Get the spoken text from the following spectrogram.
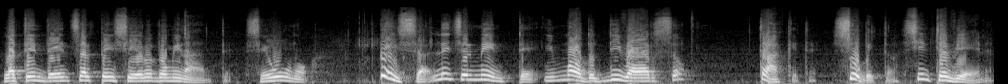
la tendenza al pensiero dominante. Se uno pensa leggermente in modo diverso, tracchete, subito, si interviene.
